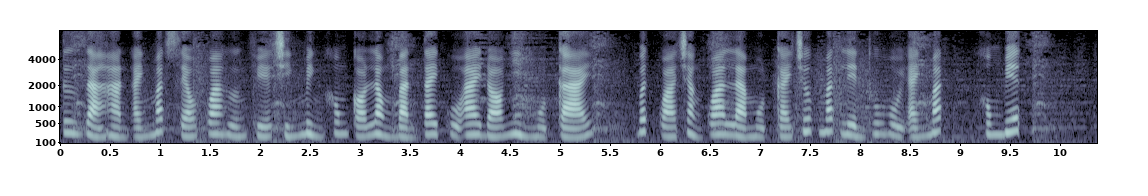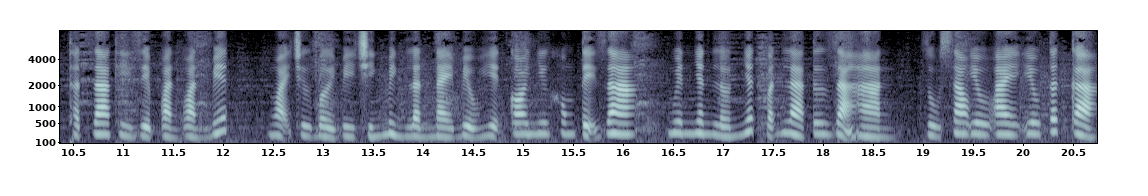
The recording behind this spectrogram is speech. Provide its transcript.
Tư Giả Hàn ánh mắt xéo qua hướng phía chính mình không có lòng bàn tay của ai đó nhìn một cái, bất quá chẳng qua là một cái trước mắt liền thu hồi ánh mắt, không biết. Thật ra thì Diệp Oản Oản biết, ngoại trừ bởi vì chính mình lần này biểu hiện coi như không tệ ra, nguyên nhân lớn nhất vẫn là Tư Giả Hàn. Dù sao yêu ai yêu tất cả,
